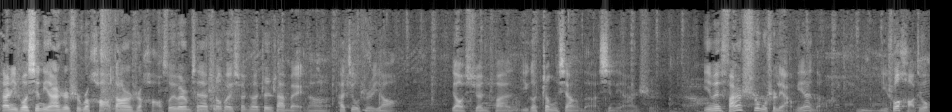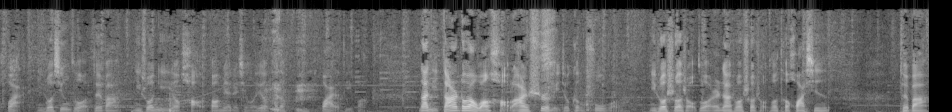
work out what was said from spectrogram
但是你说心理暗示是不是好？当然是好。所以为什么现在社会宣传真善美呢？它就是要要宣传一个正向的心理暗示，因为凡事物是两面的嘛。嗯，你说好就有坏，你说星座对吧？你说你有好的方面，这星座也有它的坏的地方，那你当然都要往好了暗示，你就更舒服了。你说射手座，人家说射手座特花心，对吧？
